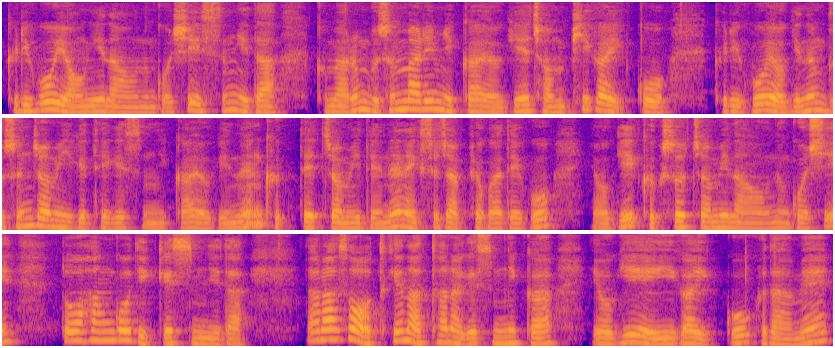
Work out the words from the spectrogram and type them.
그리고 0이 나오는 것이 있습니다. 그 말은 무슨 말입니까? 여기에 점 P가 있고 그리고 여기는 무슨 점이 되겠습니까? 여기는 극대점이 되는 x좌표가 되고 여기 극소점이 나오는 곳이 또 한 곳 있겠습니다. 따라서 어떻게 나타나겠습니까? 여기 A가 있고 그 다음에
